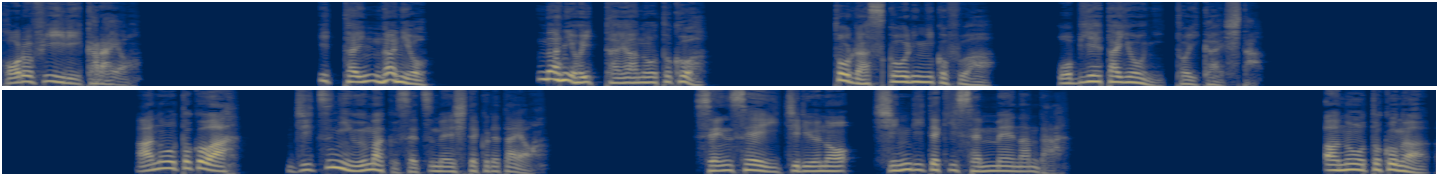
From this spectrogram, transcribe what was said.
ポルフィーリーからよ。一体何を、何を一体あの男は？とラスコーリニコフは怯えたように問い返した。あの男は実にうまく説明してくれたよ。先生一流の心理的鮮明なんだ。あの男が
